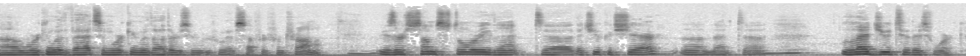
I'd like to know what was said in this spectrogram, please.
uh, working with vets and working with others who, who have suffered from trauma. Mm-hmm. Is there some story that, uh, that you could share uh, that uh, mm-hmm. led you to this work?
